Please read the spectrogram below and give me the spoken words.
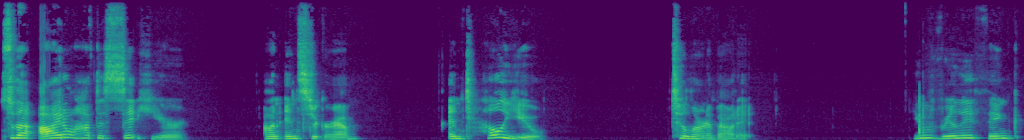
so that I don't have to sit here on Instagram and tell you to learn about it. You really think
